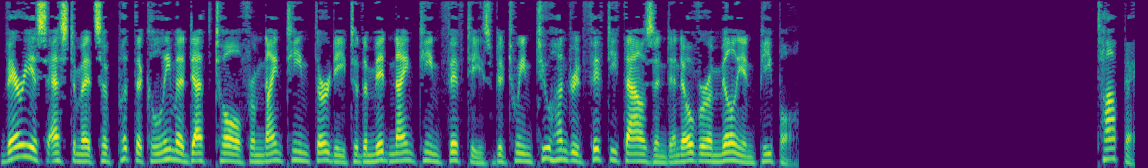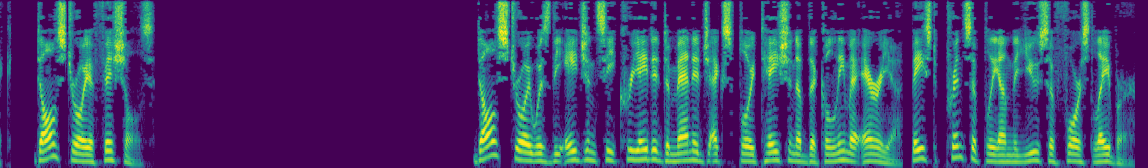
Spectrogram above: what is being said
Various estimates have put the Kolyma death toll from 1930 to the mid-1950s between 250,000 and over a million people. Dalstroy officials Dalstroy was the agency created to manage exploitation of the Kolyma area, based principally on the use of forced labor.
